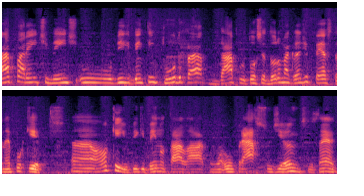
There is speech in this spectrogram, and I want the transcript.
aparentemente o Big Ben tem tudo para dar para o torcedor uma grande festa, né? Porque, uh, ok, o Big Ben não tá lá com o braço de antes, né?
